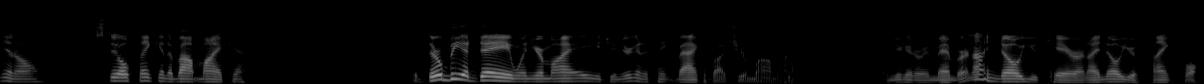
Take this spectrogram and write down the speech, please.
you know, still thinking about Micah. But there'll be a day when you're my age and you're going to think back about your mama. And you're going to remember. And I know you care and I know you're thankful.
